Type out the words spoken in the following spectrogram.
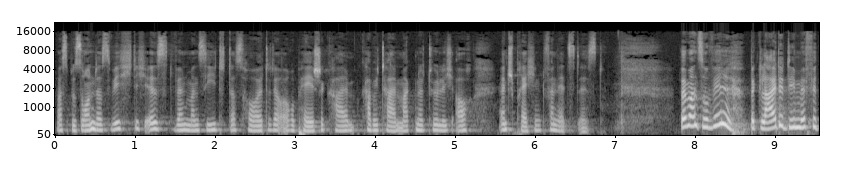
was besonders wichtig ist, wenn man sieht, dass heute der europäische Kapitalmarkt natürlich auch entsprechend vernetzt ist. Wenn man so will, begleitet die MIFID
